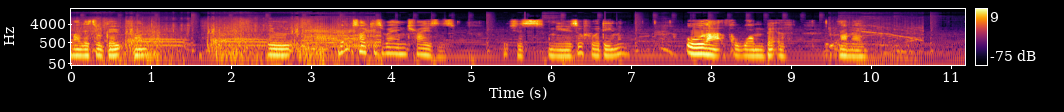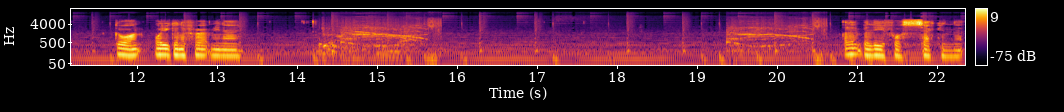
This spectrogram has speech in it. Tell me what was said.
My little goat friend, who Looks like he's wearing trousers, which is unusual for a demon. All that for one bit of ammo. Go on, what are you going to throw at me now? I don't believe for a second that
